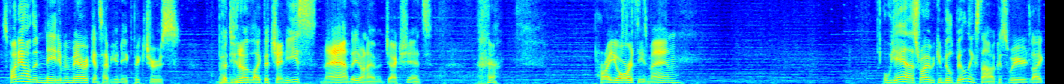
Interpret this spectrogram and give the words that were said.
It's funny how the Native Americans have unique pictures. But, you know, like the Chinese, nah, they don't have jack shit. Priorities, man. Oh yeah, that's right, we can build buildings now, because we're like...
